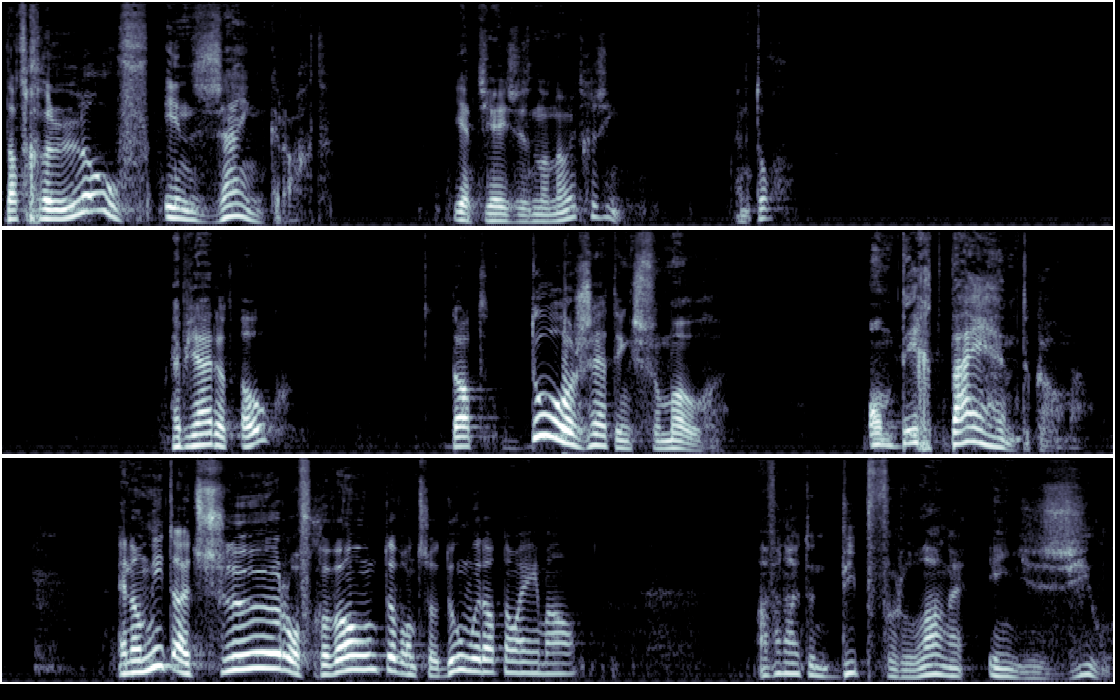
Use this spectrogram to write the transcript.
Dat geloof in zijn kracht. Je hebt Jezus nog nooit gezien. En toch? Heb jij dat ook? Dat doorzettingsvermogen om dicht bij Hem te komen. En dan niet uit sleur of gewoonte, want zo doen we dat nou eenmaal. Maar vanuit een diep verlangen in je ziel.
